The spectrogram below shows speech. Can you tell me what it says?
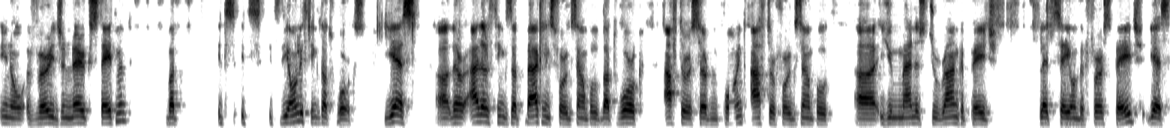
you know a very generic statement but it's it's it's the only thing that works. Yes uh, there are other things that backlinks, for example, that work after a certain point. After, for example, uh, you manage to rank a page, let's say on the first page. Yes,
